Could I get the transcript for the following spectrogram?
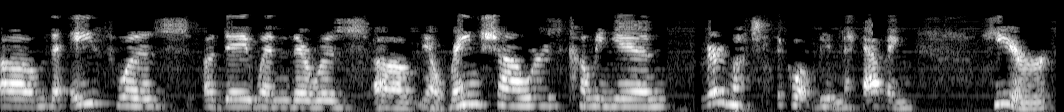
Um, the 8th was a day when there was, uh, you know, rain showers coming in, very much like what we've been having here.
